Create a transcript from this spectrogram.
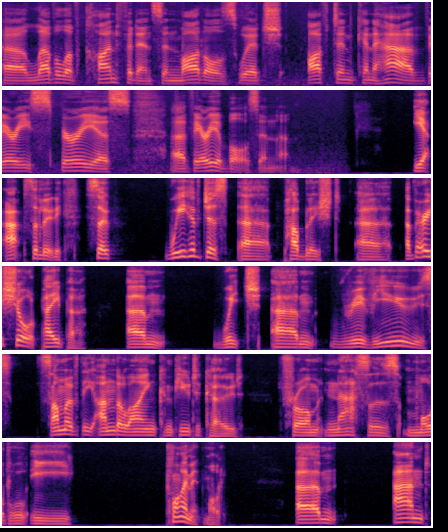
uh, level of confidence in models, which often can have very spurious uh, variables in them. Yeah, absolutely. So we have just uh, published uh, a very short paper um, which um, reviews some of the underlying computer code from NASA's Model E climate model. Um, and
